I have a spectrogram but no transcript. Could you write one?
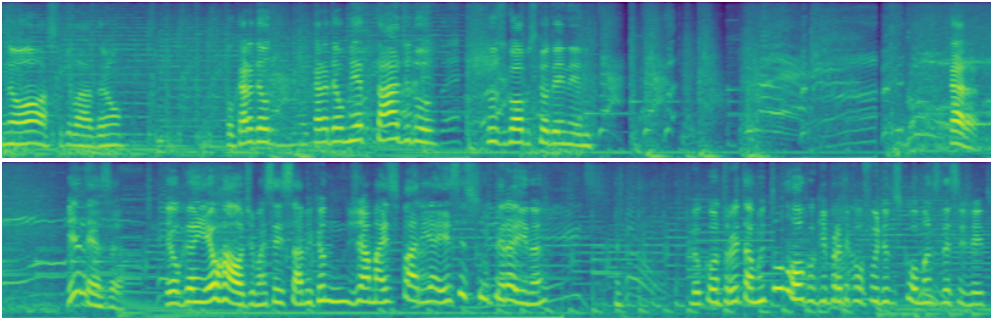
Nossa, que ladrão. O cara deu, o cara deu metade do, dos golpes que eu dei nele. Cara, beleza. Eu ganhei o round, mas vocês sabem que eu jamais faria esse super aí, né? Meu controle tá muito louco aqui pra ter confundido os comandos desse jeito.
